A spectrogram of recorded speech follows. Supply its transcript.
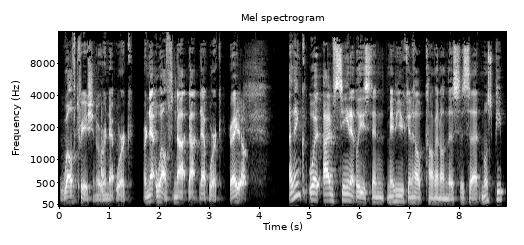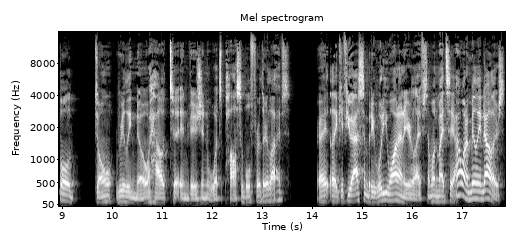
wealth creation over network or net wealth, not not network, right? Yeah. I think what I've seen at least, and maybe you can help comment on this, is that most people don't really know how to envision what's possible for their lives, right? Like if you ask somebody, what do you want out of your life? Someone might say, I want a million dollars,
